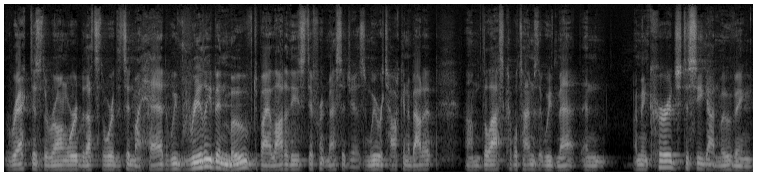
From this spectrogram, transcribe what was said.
wrecked is the wrong word, but that's the word that's in my head. We've really been moved by a lot of these different messages, and we were talking about it um, the last couple times that we've met, and I'm encouraged to see God moving.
